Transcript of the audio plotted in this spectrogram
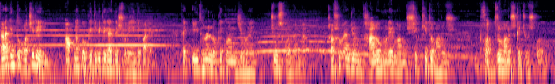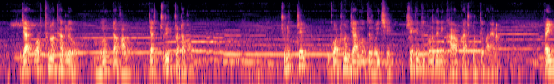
তারা কিন্তু অচিরেই আপনাকেও পৃথিবী থেকে একদিন সরিয়ে দিতে পারে। তাই এই ধরনের লোককে কোনো জীবনে চুজ করবেন না। সবসময় একজন ভালো মনের মানুষ, শিক্ষিত মানুষ, ভদ্র মানুষকে চুজ করুন। যার অর্থ না থাকলেও মনটা ভালো, যার চরিত্রটা ভালো। চরিত্রের গঠন যার মধ্যে রয়েছে, সে কিন্তু কোনোদিনই খারাপ কাজ করতে পারে না। তাই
